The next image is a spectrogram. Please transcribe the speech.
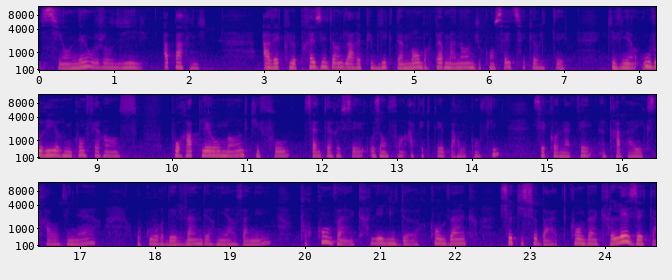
Si on est aujourd'hui à Paris avec le président de la République d'un membre permanent du Conseil de sécurité qui vient ouvrir une conférence pour rappeler au monde qu'il faut s'intéresser aux enfants affectés par le conflit, c'est qu'on a fait un travail extraordinaire au cours des 20 dernières années pour convaincre les leaders, convaincre ceux qui se battent, convaincre les États,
